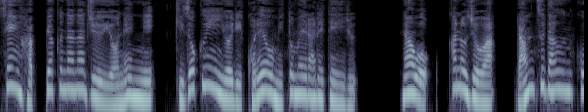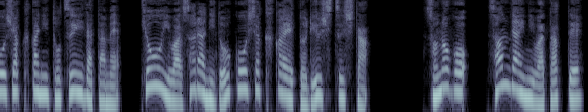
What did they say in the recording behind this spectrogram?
1874年に貴族院よりこれを認められている。なお、彼女はランズダウン公爵家に嫁いだため、脅威はさらに同公爵家へと流出した。その後、三代にわたって、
